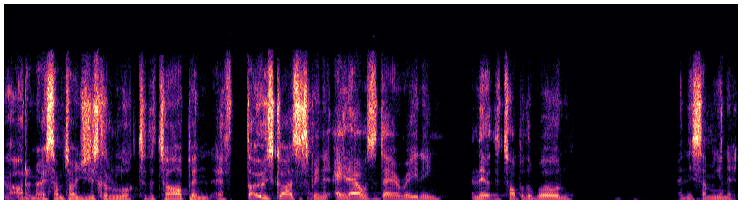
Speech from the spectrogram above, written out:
I don't know. Sometimes you just got to look to the top. And if those guys are spending eight hours a day reading and they're at the top of the world, and there's something in it.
